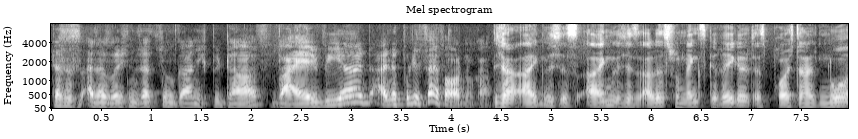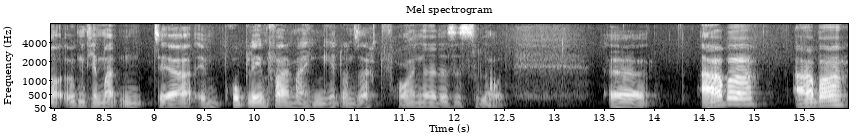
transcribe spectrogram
dass es einer solchen Satzung gar nicht bedarf, weil wir eine Polizeiverordnung haben. Ja, eigentlich ist, eigentlich ist alles schon längst geregelt. Es bräuchte halt nur irgendjemanden, der im Problemfall mal hingeht und sagt, Freunde, das ist zu laut. Äh, aber, aber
